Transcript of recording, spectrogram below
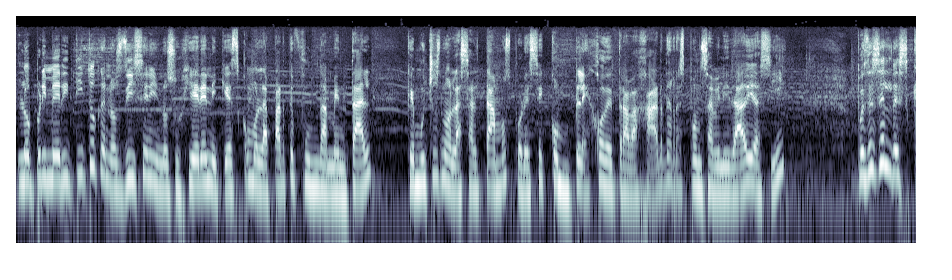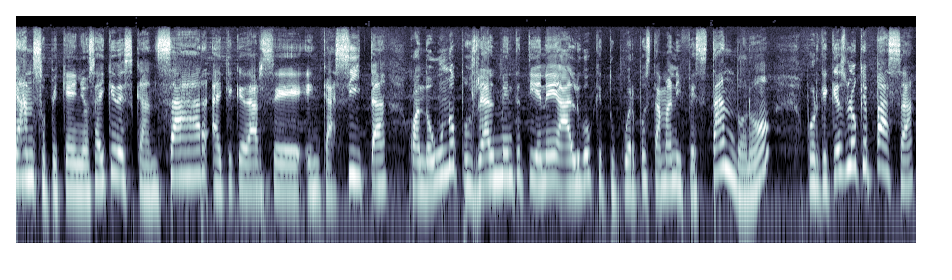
Lo primeritito que nos dicen y nos sugieren y que es como la parte fundamental, que muchos nos la saltamos por ese complejo de trabajar, de responsabilidad y así, pues es el descanso, pequeños. Hay que descansar, hay que quedarse en casita, cuando uno pues realmente tiene algo que tu cuerpo está manifestando, ¿no? Porque ¿qué es lo que pasa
